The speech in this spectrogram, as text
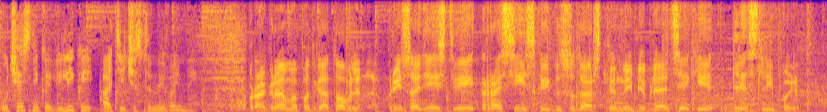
участника Великой Отечественной войны. Программа подготовлена при содействии Российской государственной библиотеки для слепых –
